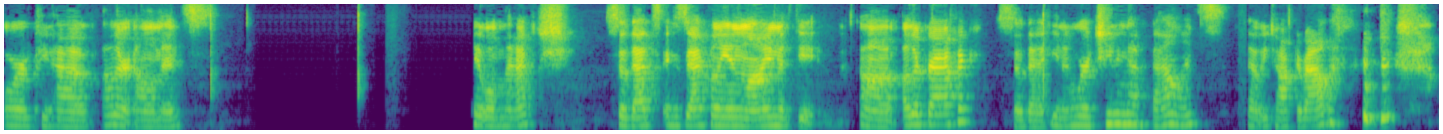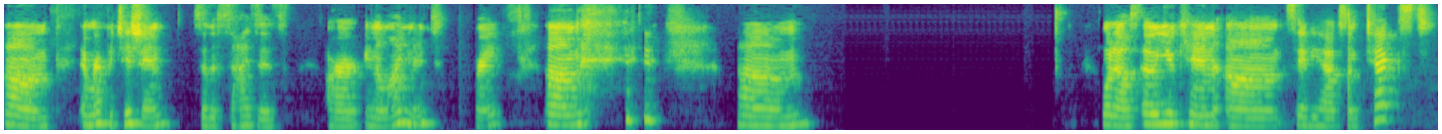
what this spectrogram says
or if you have other elements, it will match. So that's exactly in line with the uh, other graphic so that, you know, we're achieving that balance that we talked about um, and repetition. So the sizes are in alignment, right? Um, um, what else? Oh, you can um, say if you have some text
